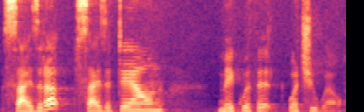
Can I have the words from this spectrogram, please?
size it up, size it down, make with it what you will.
